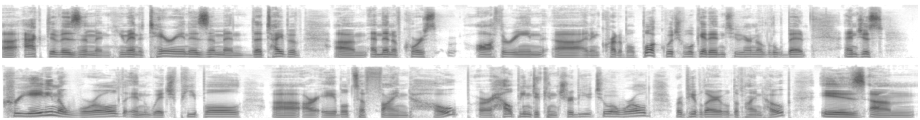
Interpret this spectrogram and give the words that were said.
uh, activism and humanitarianism and the type of, um, and then of course, authoring uh, an incredible book, which we'll get into here in a little bit, and just creating a world in which people uh, are able to find hope or helping to contribute to a world where people are able to find hope is um,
